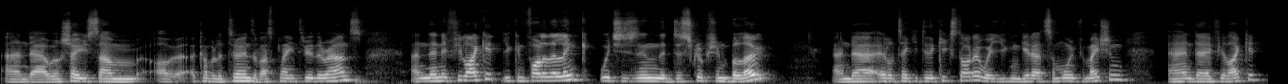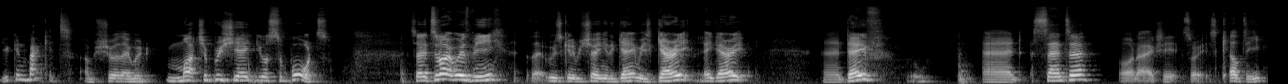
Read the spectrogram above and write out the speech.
and uh, we'll show you some uh, a couple of turns of us playing through the rounds and then if you like it you can follow the link which is in the description below and uh, it'll take you to the Kickstarter where you can get out some more information. And uh, if you like it, you can back it. I'm sure they would much appreciate your support. So tonight with me, who's going to be showing you the game is Gary. Hey Gary, and Dave, and Santa. Oh no, actually, sorry, it's Kelty.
